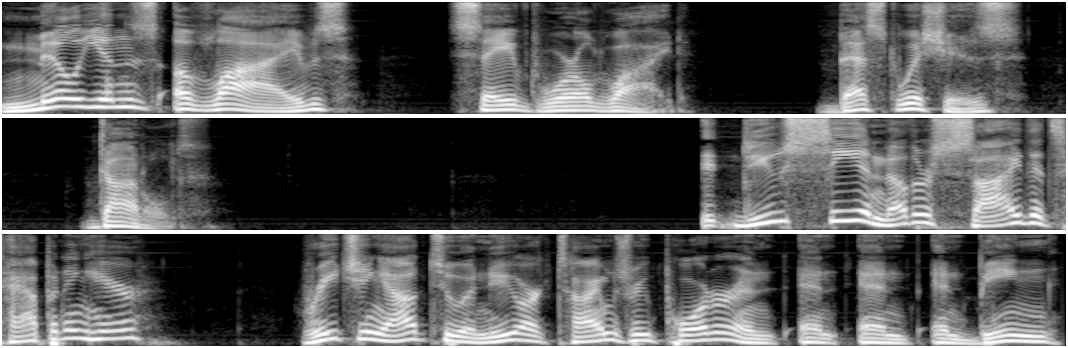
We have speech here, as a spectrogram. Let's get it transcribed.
Millions of lives saved worldwide. Best wishes, Donald. Eh, do you see another side that's happening here? Reaching out to a New York Times reporter and and and and being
